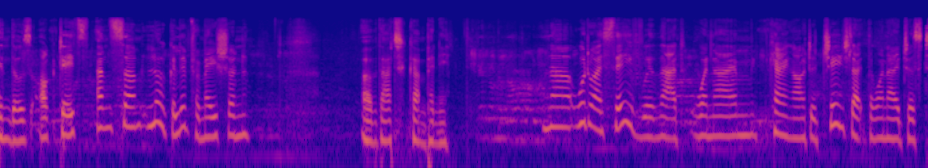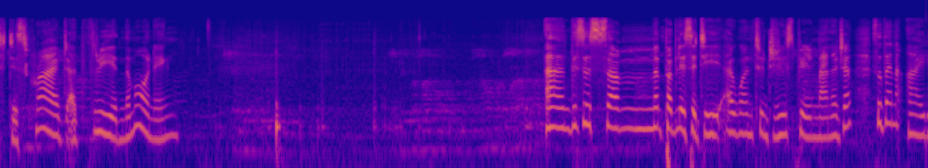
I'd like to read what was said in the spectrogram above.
in those octets and some local information of that company. Now, what do I save with that when I'm carrying out a change like the one I just described at 3 in the morning? And this is some publicity. I want to introduce Peering Manager. So then I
